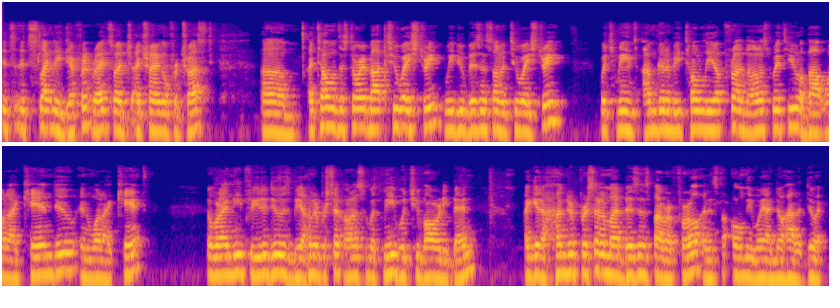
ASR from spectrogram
it's it's slightly different, right? So I, I triangle for trust. Um, I tell them the story about two way street. We do business on a two way street, which means I'm going to be totally upfront and honest with you about what I can do and what I can't. And what I need for you to do is be 100% honest with me, which you've already been. I get 100% of my business by referral, and it's the only way I know how to do it.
